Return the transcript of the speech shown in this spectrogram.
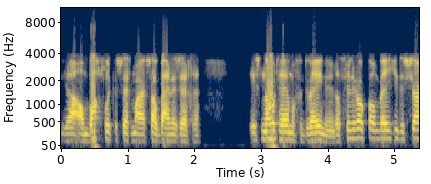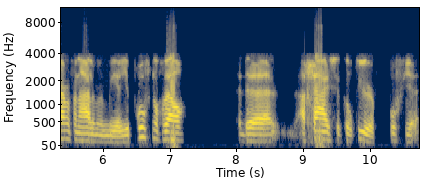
ja, ambachtelijke, zeg maar, zou ik bijna zeggen, is nooit helemaal verdwenen. Dat vind ik ook wel een beetje de charme van Haarlemmermeer. Je proeft nog wel de agrarische cultuur, proef je,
